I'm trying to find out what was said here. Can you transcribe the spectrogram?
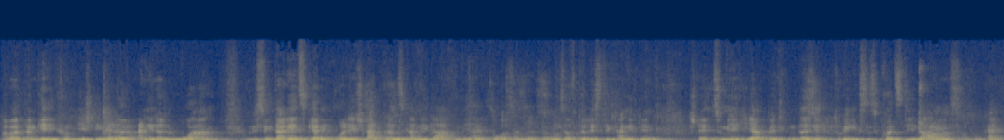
Aber Angelika und ich stehen ja da alle da Lohr. Und deswegen da jetzt gerne alle Stadtratskandidaten, die halt da sind, die bei uns auf der Liste kandidieren, schnell zu mir herbitten, dass ich wenigstens kurz die Namen sage, okay?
